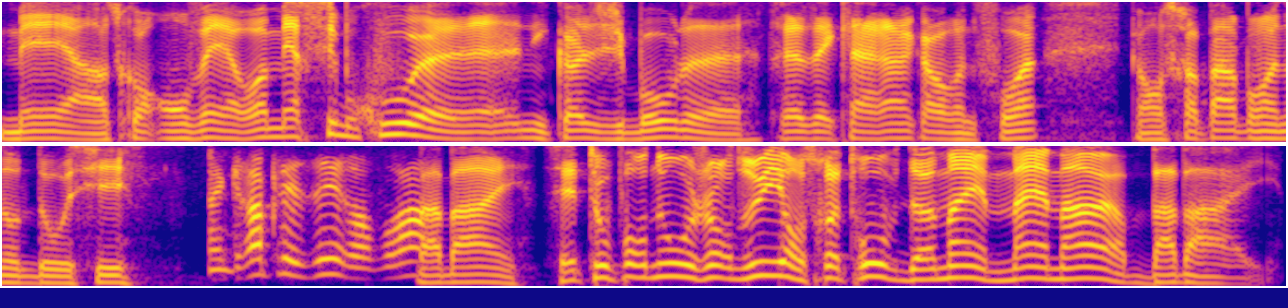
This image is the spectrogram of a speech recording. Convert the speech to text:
mais en tout cas, on verra. Merci beaucoup, Nicole Gibault, très éclairant encore une fois. Puis on se reparle pour un autre dossier. Un grand plaisir. Au revoir. Bye bye. C'est tout pour nous aujourd'hui. On se retrouve demain, même heure. Bye bye.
